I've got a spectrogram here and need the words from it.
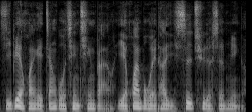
即便还给江国庆清白哦，也换不回他已逝去的生命啊。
